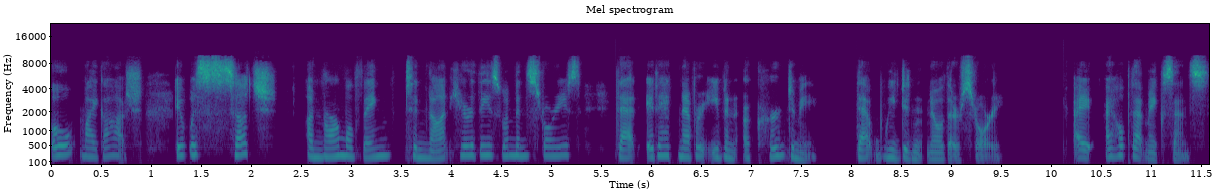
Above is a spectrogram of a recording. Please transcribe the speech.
oh my gosh. It was such a normal thing to not hear these women's stories that it had never even occurred to me that we didn't know their story. I, I hope that makes sense.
